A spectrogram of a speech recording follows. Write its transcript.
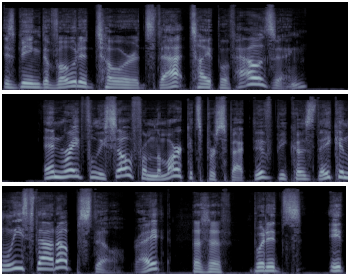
is being devoted towards that type of housing, and rightfully so from the market's perspective, because they can lease that up still, right? That's it. But it's it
